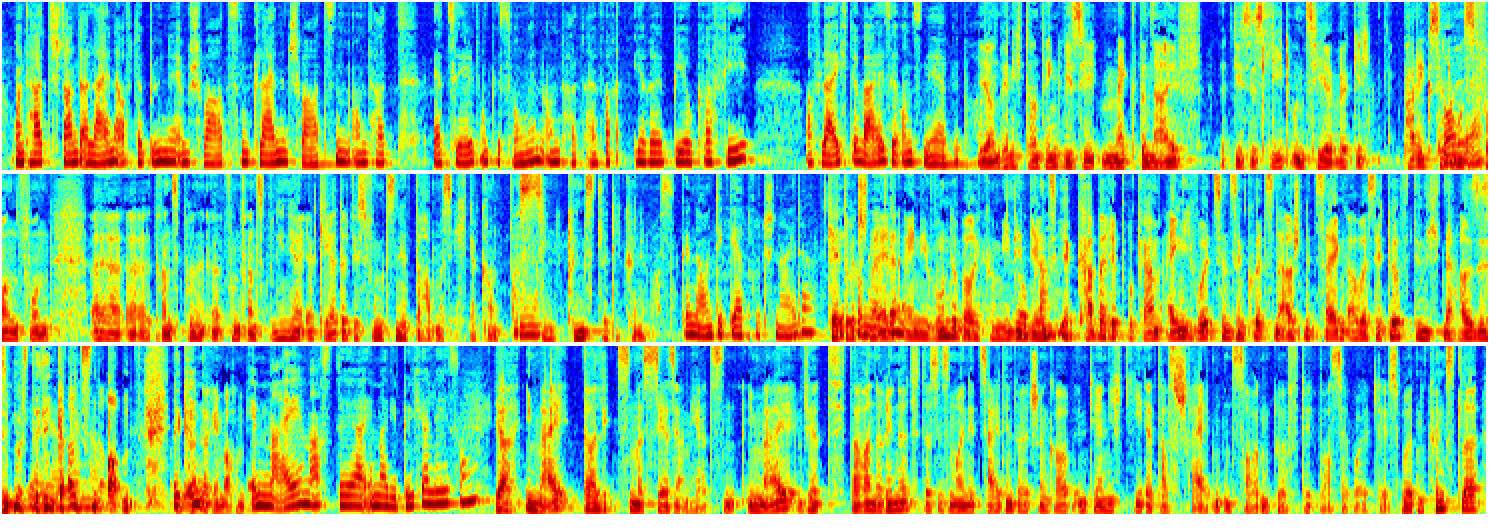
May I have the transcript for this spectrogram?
Und hat, stand alleine auf der Bühne im schwarzen, kleinen schwarzen und hat erzählt und gesungen und hat einfach ihre Biografie auf leichte Weise uns näher gebracht. Ja, und wenn ich daran denke, wie sie Mac the Knife dieses Lied uns hier wirklich par excellence Toll, ja. von, von, äh, äh, Transpon äh, vom Transponieren her erklärt hat, wie es funktioniert, da haben wir es echt erkannt. Das ja. sind Künstler, die können was. Genau, und die Gertrud Schneider. Gertrud Schneider, eine wunderbare Comedian, Super. die uns ihr Kabarettprogramm, eigentlich wollte sie uns einen kurzen Ausschnitt zeigen, aber sie durfte nicht nach Hause, sie musste ja, den ganzen genau. Abend ihr Kabarett machen. Im Mai machst du ja immer die Bücherlesung. Ja, im Mai, da liegt es mir sehr, sehr am Herzen. Im Mai wird daran erinnert, dass es mal eine Zeit in Deutschland gab, in der nicht jeder das schreiben und sagen durfte, was er wollte. Es wurden Künstler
